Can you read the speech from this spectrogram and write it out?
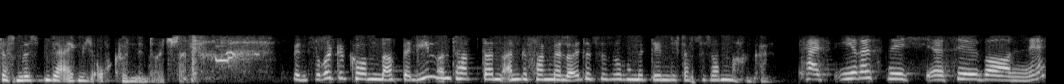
das müssten wir eigentlich auch können in Deutschland. Bin zurückgekommen nach Berlin und habe dann angefangen, mir Leute zu suchen, mit denen ich das zusammen machen kann. Das heißt Iris nicht äh, Silbernetz,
